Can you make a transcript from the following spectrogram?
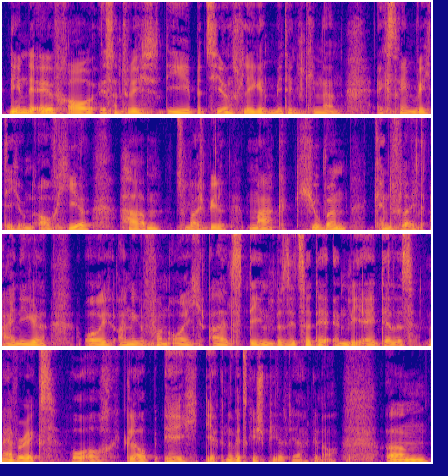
Neben der Ehefrau ist natürlich die Beziehungspflege mit den Kindern extrem wichtig und auch hier haben zum Beispiel Mark Cuban, kennt vielleicht einige, euch, einige von euch als den Besitzer der NBA Dallas Mavericks, wo auch, glaube ich, Dirk Nowitzki spielt, ja genau. Ähm,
